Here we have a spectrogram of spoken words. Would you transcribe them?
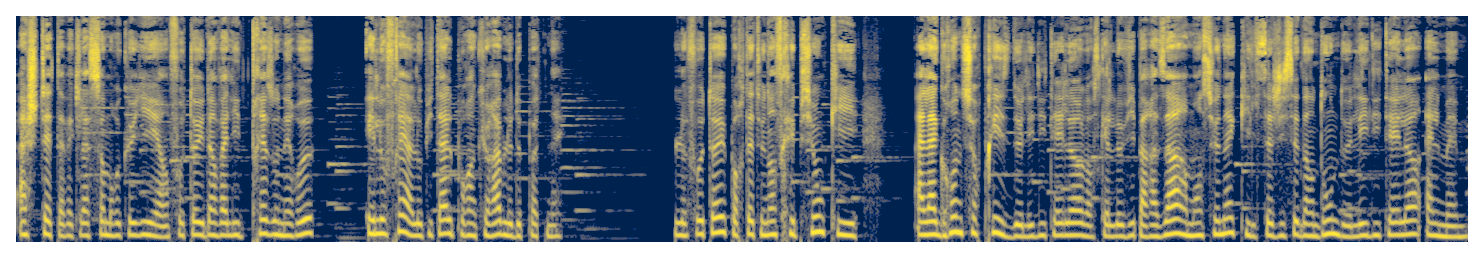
achetait avec la somme recueillie un fauteuil d'invalide très onéreux et l'offrait à l'hôpital pour incurable de Potney. Le fauteuil portait une inscription qui, à la grande surprise de Lady Taylor lorsqu'elle le vit par hasard, mentionnait qu'il s'agissait d'un don de Lady Taylor elle-même.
